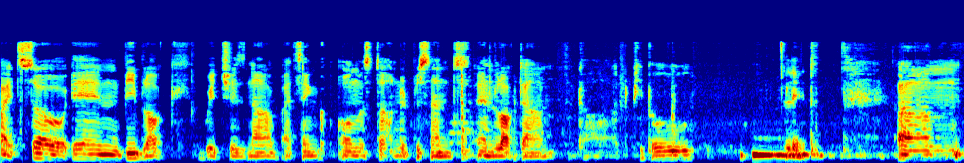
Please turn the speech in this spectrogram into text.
Right, so in B block, which is now, I think, almost 100% in lockdown. God, people lit. Um,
